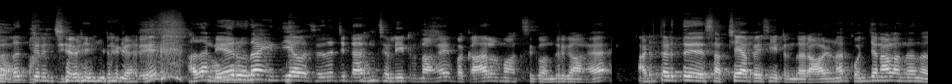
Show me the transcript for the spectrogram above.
சிதைச்சிருச்சு அப்படின்ட்டு இருக்காரு அதான் நேரு தான் இந்தியாவை சிதைச்சிட்டாருன்னு சொல்லிட்டு இருந்தாங்க. இப்ப கார்ல் மார்க்ஸுக்கு வந்திருக்காங்க. அடுத்தடுத்து சர்ச்சையா பேசிட்டு இருந்தார் ஆளுநர். கொஞ்ச நாள் வந்து அந்த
